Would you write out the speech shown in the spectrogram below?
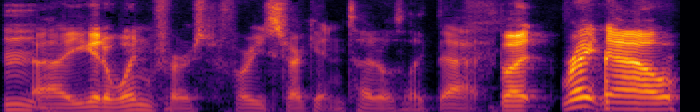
Hmm. Uh, you got to win first before you start getting titles like that. But right now,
